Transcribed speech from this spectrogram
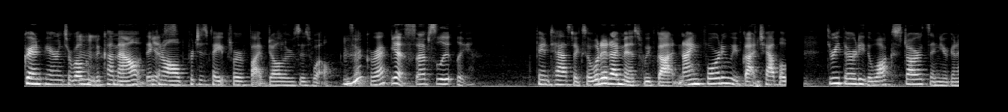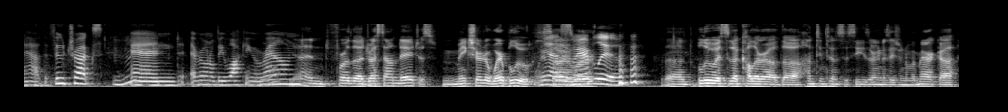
grandparents are welcome mm-hmm. to come out. They yes. can all participate for $5 as well. Is mm-hmm. that correct? Yes, absolutely. Fantastic. So what did I miss? We've got 9:40. We've got chapel. 3:30. The walk starts, and you're going to have the food trucks, Mhm. and everyone will be walking around. Yeah, and for the dress down day, just make sure to wear blue. Yes, So wear blue. The blue is the color of the Huntington's Disease Organization of America.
